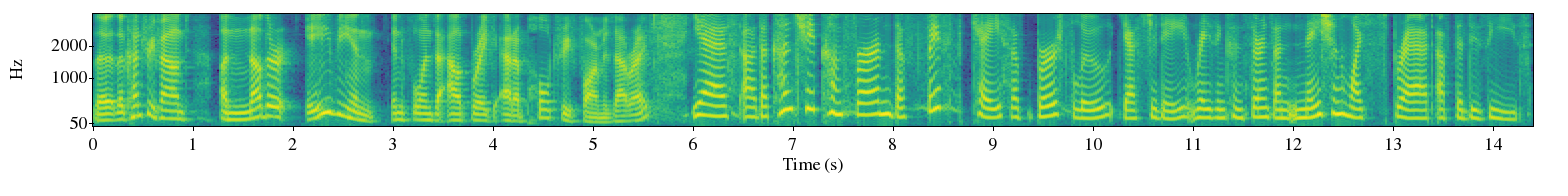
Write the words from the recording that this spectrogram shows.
The, the country found another avian influenza outbreak at a poultry farm. Is that right? Yes, uh, the country confirmed the fifth case of bird flu yesterday, raising concerns on nationwide spread of the disease.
